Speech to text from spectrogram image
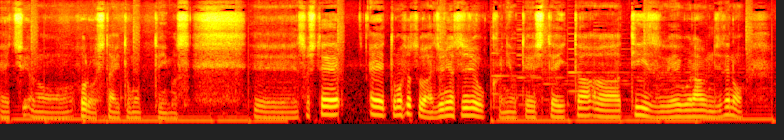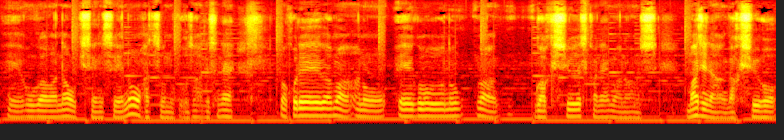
えー、あのフォローしたいと思っています。えー、そしてえー、ともう一つは12月14日に予定していたティーズ英語ラウンジでの、えー、小川直樹先生の発音の講座ですね。まあ、これは、まあ、あの英語の、まあ、学習ですかね、まあ、あのマジな学習を、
